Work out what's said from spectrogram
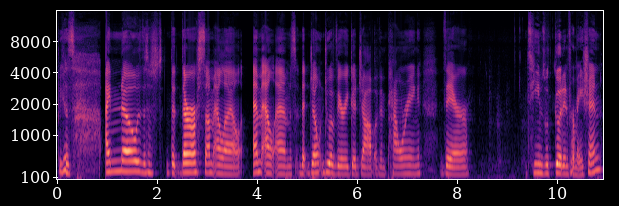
because I know this is, that there are some LL MLMs that don't do a very good job of empowering their teams with good information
